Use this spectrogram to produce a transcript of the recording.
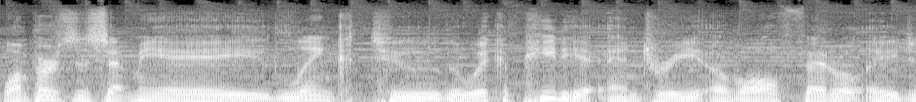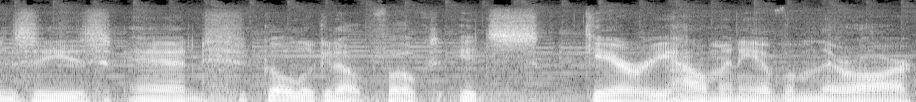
One person sent me a link to the Wikipedia entry of all federal agencies, and go look it up, folks. It's scary how many of them there are.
